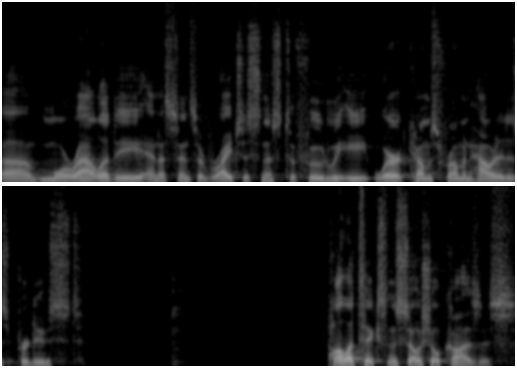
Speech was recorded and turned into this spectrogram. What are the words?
uh, morality and a sense of righteousness to food we eat, where it comes from, and how it is produced. Politics and social causes.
